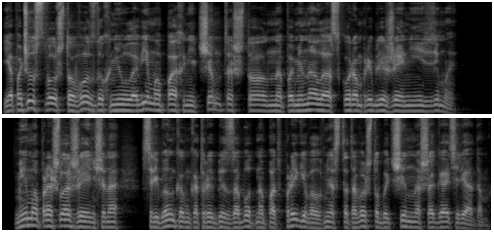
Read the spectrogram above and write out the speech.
я почувствовал, что воздух неуловимо пахнет чем-то, что напоминало о скором приближении зимы. Мимо прошла женщина с ребенком, который беззаботно подпрыгивал вместо того, чтобы чинно шагать рядом.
